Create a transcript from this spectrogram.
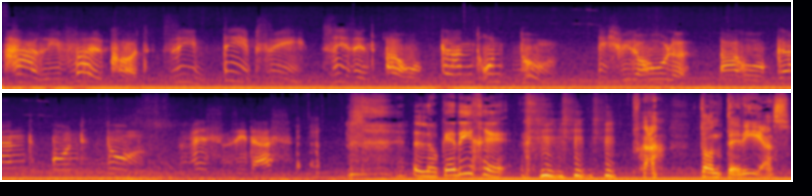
Harry Walcott, Sie Dieb, Sie. Sie sind arrogant und dumm. Ich wiederhole, arrogant und dumm. das? Lo que dije. Ja, tonterías.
